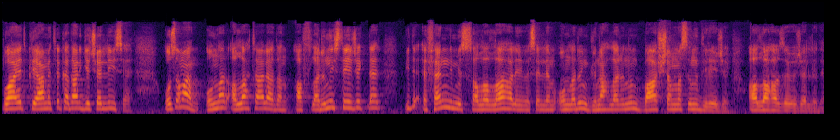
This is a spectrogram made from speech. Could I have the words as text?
Bu ayet kıyamete kadar geçerliyse, o zaman onlar Allah Teala'dan aflarını isteyecekler. Bir de Efendimiz sallallahu aleyhi ve sellem onların günahlarının bağışlanmasını dileyecek. Allah Azze ve Celle'de.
